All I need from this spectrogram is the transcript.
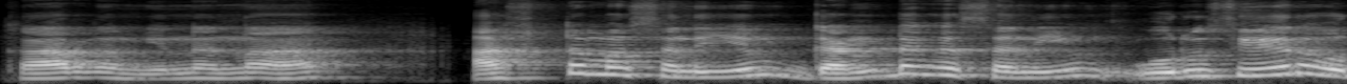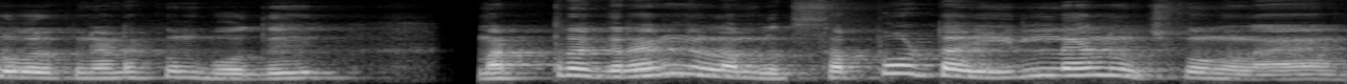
காரணம் என்னன்னா அஷ்டம சனியும் கண்டக சனியும் ஒரு சேர ஒருவருக்கு நடக்கும்போது மற்ற கிரகங்கள் நம்மளுக்கு சப்போர்ட்டாக இல்லைன்னு வச்சுக்கோங்களேன்.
